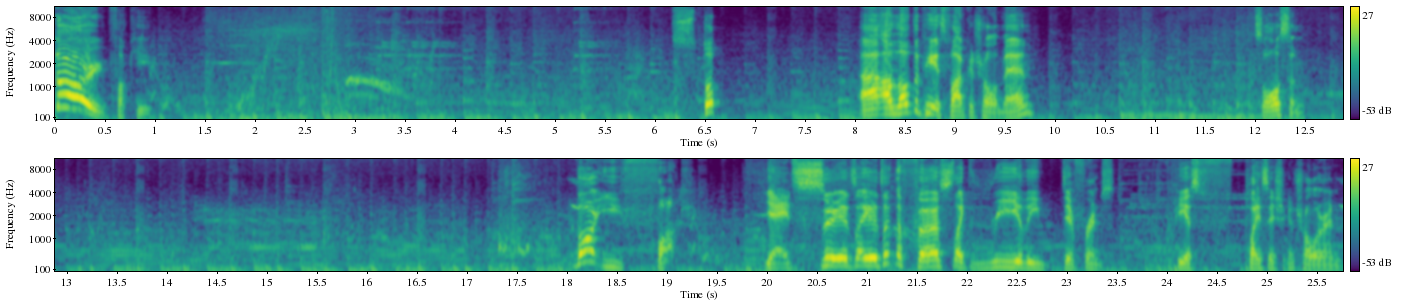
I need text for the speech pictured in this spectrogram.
No! Fuck you. Uh, I love the PS5 controller, man. It's awesome. No, you fuck. Yeah, it's it's like it's like the first like really different PS PlayStation controller in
